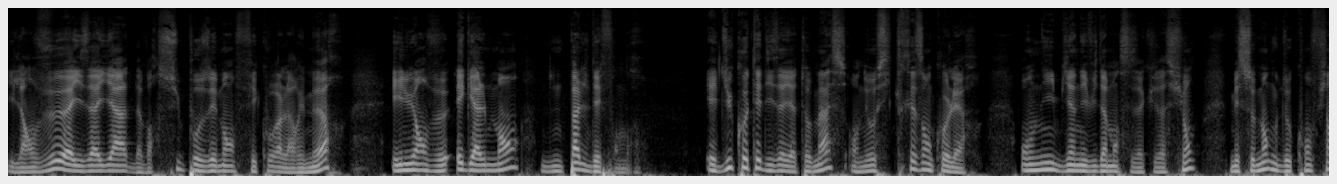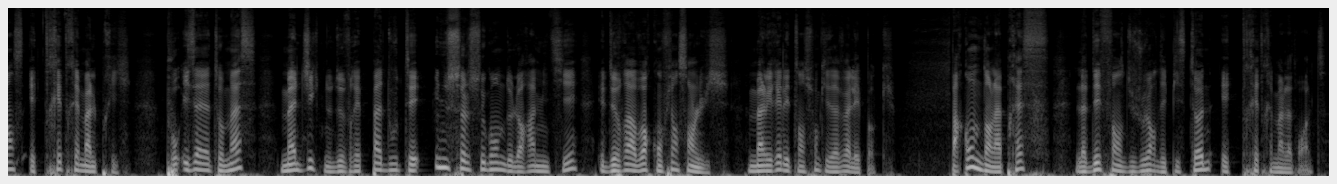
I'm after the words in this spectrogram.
Il en veut à Isaiah d'avoir supposément fait courir la rumeur, et il lui en veut également de ne pas le défendre. Et du côté d'Isaiah Thomas, on est aussi très en colère. On nie bien évidemment ces accusations, mais ce manque de confiance est très très mal pris. Pour Isaiah Thomas, Magic ne devrait pas douter une seule seconde de leur amitié et devrait avoir confiance en lui, malgré les tensions qu'ils avaient à l'époque. Par contre, dans la presse, la défense du joueur des Pistons est très très maladroite.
